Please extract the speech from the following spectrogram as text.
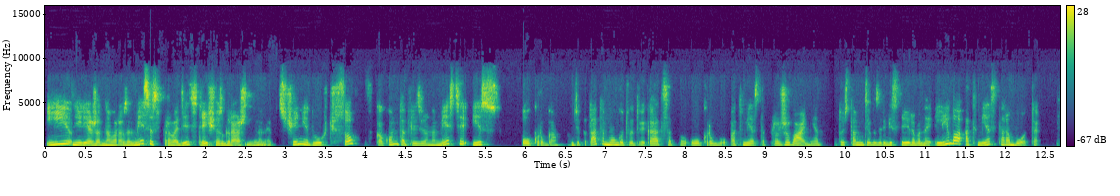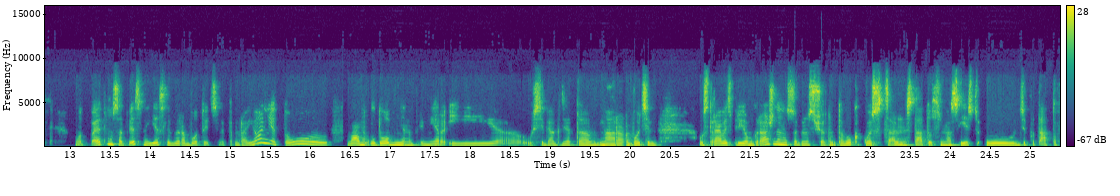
и не реже одного раза в месяц проводить встречи с гражданами в течение двух часов в каком-то определенном месте из округа. Депутаты могут выдвигаться по округу от места проживания, то есть там, где вы зарегистрированы, либо от места работы. Вот, поэтому, соответственно, если вы работаете в этом районе, то вам удобнее, например, и у себя где-то на работе устраивать прием граждан, особенно с учетом того, какой социальный статус у нас есть у депутатов,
